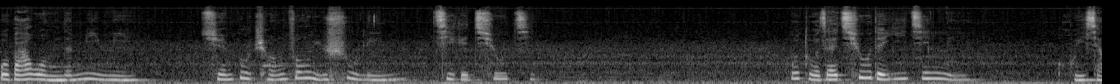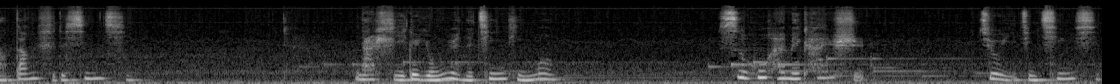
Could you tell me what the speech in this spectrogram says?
我把我们的秘密全部尘封于树林。寄给秋季，我躲在秋的衣襟里，回想当时的心情。那是一个永远的蜻蜓梦，似乎还没开始，就已经清醒。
